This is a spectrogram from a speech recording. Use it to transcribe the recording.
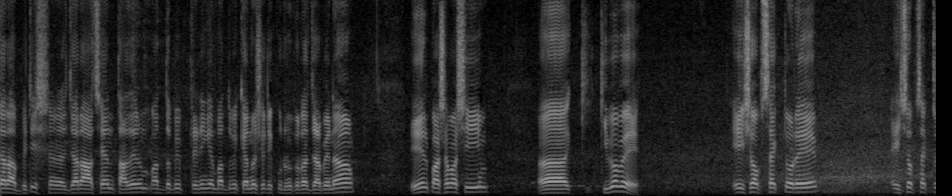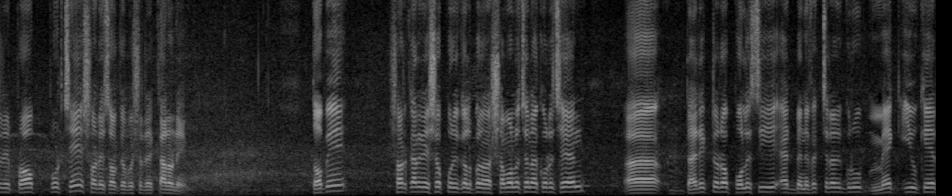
যারা ব্রিটিশ যারা আছেন তাদের মাধ্যমে ট্রেনিংয়ের মাধ্যমে কেন সেটি পূরণ করা যাবে না? এর পাশাপাশি কীভাবে এইসব সেক্টরে এইসব সেক্টরে প্রভাব পড়ছে শর্টেজ অকুপেশনের কারণে? তবে সরকারের এসব পরিকল্পনার সমালোচনা করেছেন director of policy at manufacturer group make ইউকের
